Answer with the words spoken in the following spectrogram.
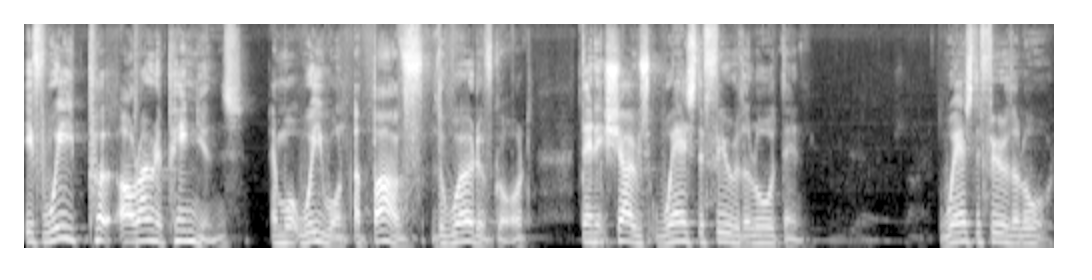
if we put our own opinions and what we want above the word of God, then it shows where's the fear of the Lord then? Where's the fear of the Lord?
